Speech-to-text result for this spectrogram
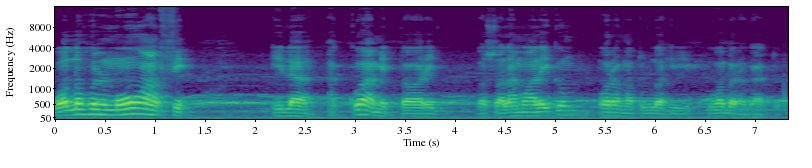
wallahul muwafiq ila aqwamit thariq. Wassalamualaikum warahmatullahi wabarakatuh.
